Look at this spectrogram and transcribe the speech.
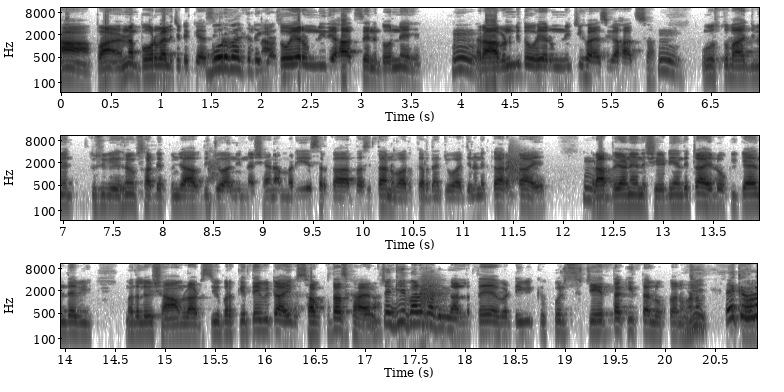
ਹਾਂ ਨਾ ਬੋਰਵੈਲ 'ਚ ਡਿੱਗਿਆ ਸੀ ਬੋਰਵੈਲ ਚ ਡਿੱਗਿਆ ਹਾਂ, 2019 ਦੇ ਹਾਦਸੇ ਨੇ ਦੋਨੇ ਇਹ। ਹੂੰ ਰਾਵਣ ਵੀ 2019 ਚ ਹੀ ਹੋਇਆ ਸੀਗਾ ਹਾਦਸਾ। ਉਸ ਤੋਂ ਬਾਅਦ ਜਿਵੇਂ ਤੁਸੀਂ ਵੇਖ ਰਹੇ ਹੋ ਸਾਡੇ ਪੰਜਾਬ ਦੀ ਜਵਾਨੀ ਨਸ਼ਿਆਂ ਨਾਲ ਮਰੀ ਇਹ ਸਰਕਾਰ ਦਾ ਅਸੀਂ ਧੰਨਵਾਦ ਕਰਦੇ ਹਾਂ ਜੋ ਅੱਜ ਇਹਨਾਂ ਨੇ ਘਰ ਢਾਏ। ਰੱਬ ਜਾਣੇ ਨਸ਼ੇੜੀਆਂ ਦੇ ਢਾਏ ਲੋਕੀ ਕਹਿੰਦੇ ਵੀ ਮਤਲਬ ਸ਼ਾਮ ਲਾਟ ਸੀ ਪਰ ਕਿਤੇ ਵੀ ਢਾਈ ਸਬਕ ਤਾਂ ਸਿਖਾਇਆ ਨਾ। ਚੰਗੀ ਬਲ ਕਦਮੀ ਗੱਲ ਤੇ ਵੱਡੀ ਵੀ ਕੁਝ ਸੁਚੇਤ ਤਾਂ ਕੀਤਾ ਲੋਕਾਂ ਨੂੰ ਹਨਾ? ਇੱਕ ਹੁਣ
